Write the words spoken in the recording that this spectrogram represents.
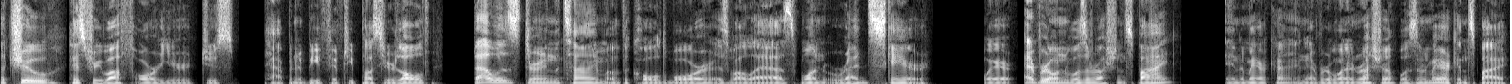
a true history buff or you're just happen to be 50 plus years old, that was during the time of the Cold War as well as one Red Scare, where everyone was a Russian spy in America and everyone in Russia was an American spy.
